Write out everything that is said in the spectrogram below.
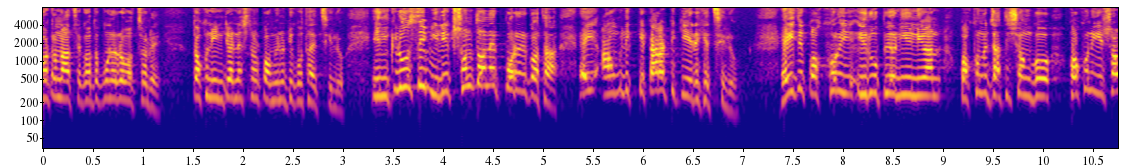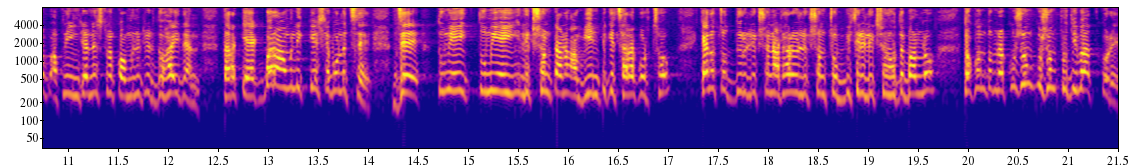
ঘটনা আছে গত পনেরো বছরে। তখন ইন্টারন্যাশনাল কমিউনিটি কোথায় ছিল? ইনক্লুসিভ ইলেকশন তো অনেক পরের কথা। এই আওয়ামী লীগকে কারা টিকিয়ে রেখেছিল? এই যে কখনো ইউরোপিয়ান ইউনিয়ন, কখনো জাতিসংঘ, কখনো এসব আপনি ইন্টারন্যাশনাল কমিউনিটির দোহাই দেন, তারা কি একবার আওয়ামী লীগকে এসে বলেছে যে তুমি এই তুমি এই ইলেকশন কেন বিএনপিকে ছাড়া করছ? কেন চোদ্দোর ইলেকশন আঠারো ইলেকশন চব্বিশের ইলেকশন হতে পারল? তখন তোমরা কুসুম কুসুম প্রতিবাদ করে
